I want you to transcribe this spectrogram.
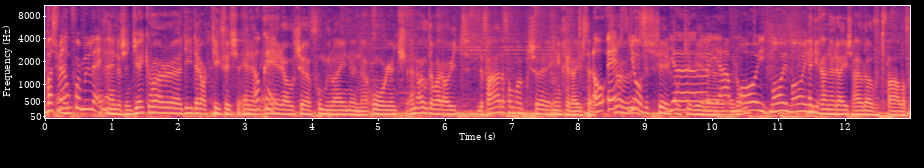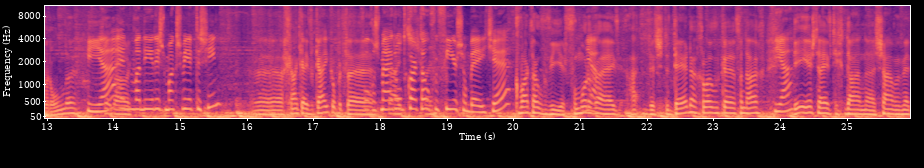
Was wel En- Formule 1. En er is een Jaguar eh, die er actief is. En een. Aero's eh, Formule 1, een eh, Orange. Een auto waar ooit de vader van Max eh in gereisd heeft. Oh, echt, Zo is Jos? het cirkeltje ja, weer ja rond. mooi, mooi, mooi. En die gaan een race houden over 12 ronden. ja, en wanneer is Max weer te zien? Eh, ga ik even kijken op het eh, Volgens mij rond kwart over vier zo'n beetje, hè? Kwart over vier. Vanmorgen Ja. heeft... Dit is de derde, geloof ik, eh, vandaag. Ja. De eerste heeft hij gedaan samen met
